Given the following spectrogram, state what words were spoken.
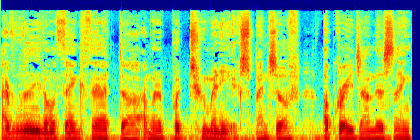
I really don't think that uh, I'm going to put too many expensive upgrades on this thing.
